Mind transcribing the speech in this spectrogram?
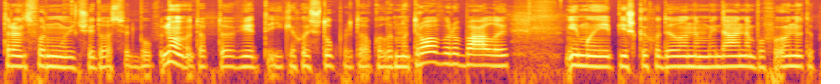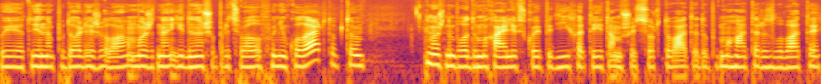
трансформуючий досвід був. Ну, тобто, від якихось штук про те, коли метро вирубали, і ми пішки ходили на Майдан, або ну, типу, я тоді на Подолі жила. Можна єдине, що працювала фунікулер, тобто. Можна було до Михайлівської під'їхати і там щось сортувати, допомагати розливати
